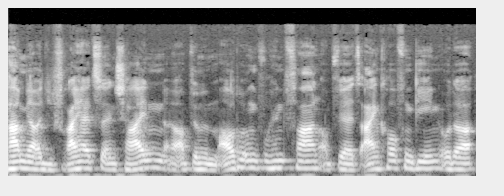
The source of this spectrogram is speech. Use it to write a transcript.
haben ja die Freiheit zu entscheiden, äh, ob wir mit dem Auto irgendwo hinfahren, ob wir jetzt einkaufen gehen oder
